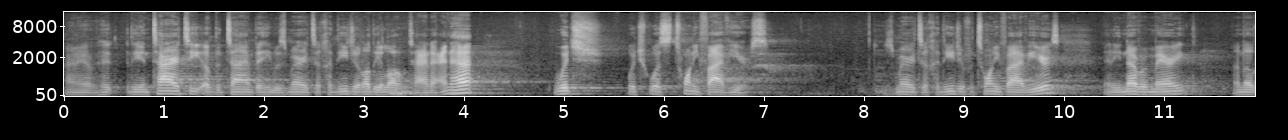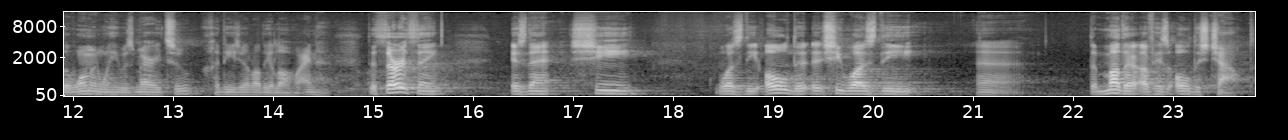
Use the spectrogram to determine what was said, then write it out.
The entirety of the time that he was married to Khadija radiallahu ta'ala anha, which, which was 25 years. He was married to Khadija for 25 years, and he never married another woman when he was married to Khadija radiallahu anha. The third thing is that she was the oldest, she was the, uh, the mother of his oldest child.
